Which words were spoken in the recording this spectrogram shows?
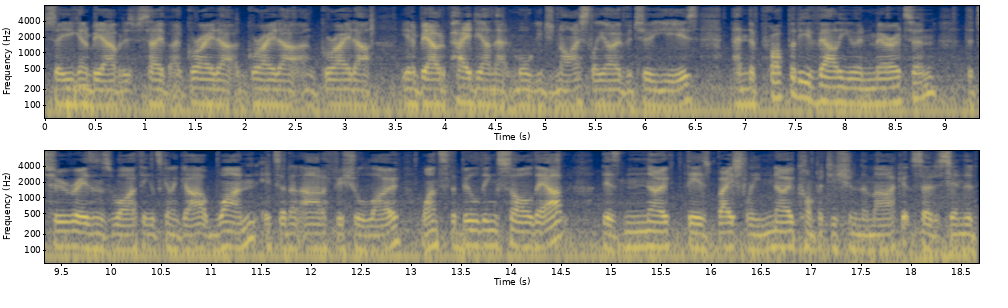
So you're going to be able to save a greater greater and greater going to be able to pay down that mortgage nicely over two years and the property value in Meriton the two reasons why I think it's going to go up one it's at an artificial low once the building's sold out there's no there's basically no competition in the market so to send it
